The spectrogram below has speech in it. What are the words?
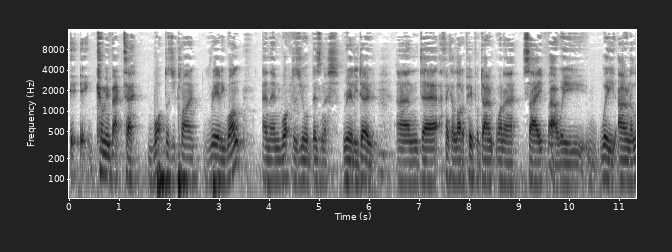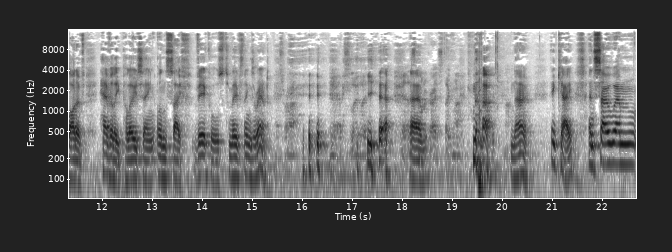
it, it, coming back to what does your client really want, and then what does your business really do? And uh, I think a lot of people don't want to say, "Well, we we own a lot of heavily polluting, unsafe vehicles to move things around." that's right. yeah, absolutely. yeah. Yeah, that's Um, not a great stigma. No, no. Okay, and so um,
